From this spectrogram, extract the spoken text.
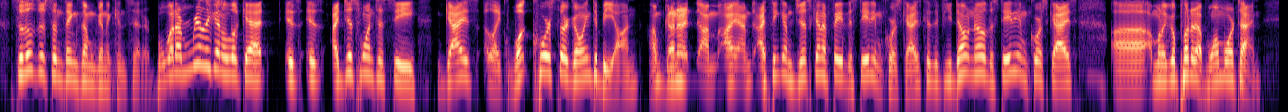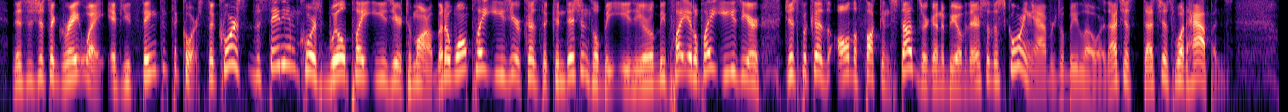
So those are some things I'm going to consider. But what I'm really going to look at is is I just want to see guys like what course they're going to be on. I'm gonna I'm, I, am I think I'm just gonna fade the stadium course guys because if you don't know the stadium course guys, uh, I'm gonna go put it up one more time. This is just a great way. If you think that the course, the course, the stadium course will play easier tomorrow, but it won't play easier because the conditions will be easier. It'll be play it'll play easier just because all the fucking studs are going to be over there, so the scoring average will be lower. That's just that's just what happens.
